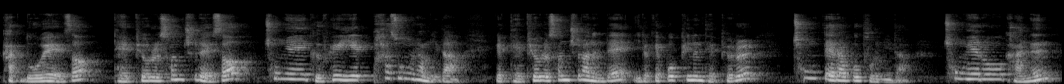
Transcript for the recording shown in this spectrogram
각 노회에서 대표를 선출해서 총회 그 회의에 파송을 합니다. 대표를 선출하는데 이렇게 뽑히는 대표를 총대라고 부릅니다. 총회로 가는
